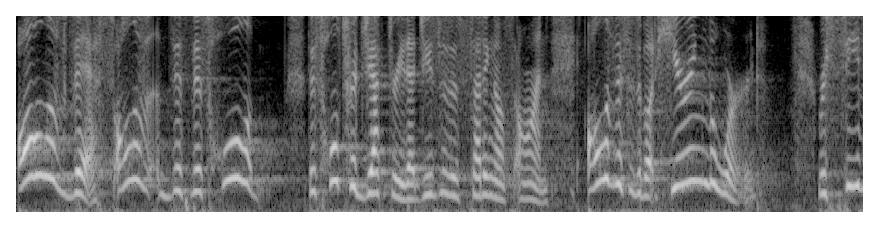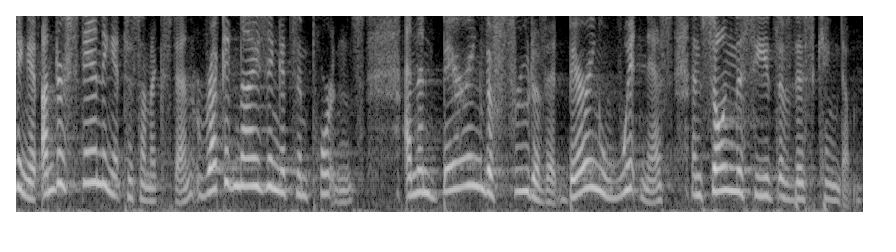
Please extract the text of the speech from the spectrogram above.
all of this, all of this, this whole this whole trajectory that Jesus is setting us on, all of this is about hearing the word receiving it, understanding it to some extent, recognizing its importance, and then bearing the fruit of it, bearing witness, and sowing the seeds of this kingdom.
